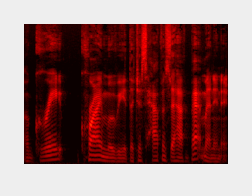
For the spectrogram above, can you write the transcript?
a great crime movie that just happens to have Batman in it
